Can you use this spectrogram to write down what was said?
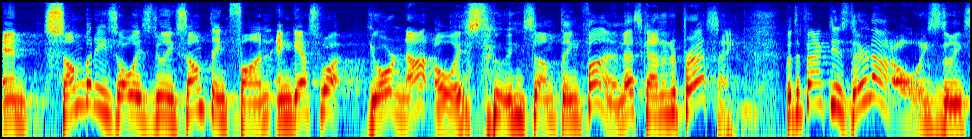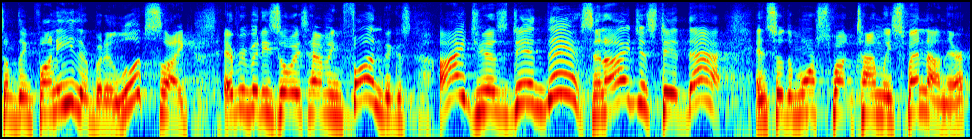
and somebody's always doing something fun and guess what? You're not always doing something fun and that's kind of depressing. But the fact is they're not always doing something fun either but it looks like everybody's always having fun because i just did this and i just did that. And so the more sp- time we spend on there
